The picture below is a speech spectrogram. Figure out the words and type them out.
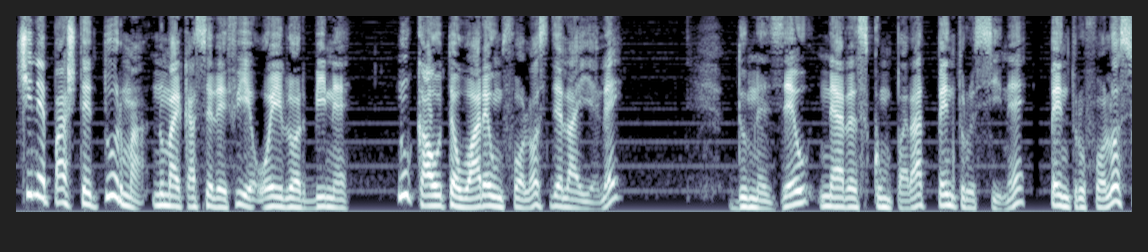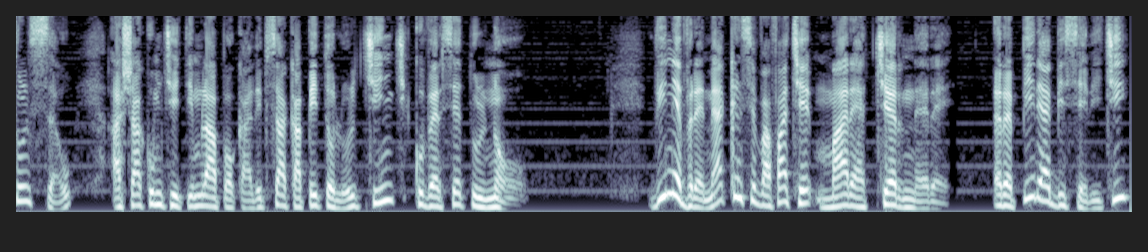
Cine paște turma numai ca să le fie oilor bine, nu caută oare un folos de la ele? Dumnezeu ne-a răscumpărat pentru sine, pentru folosul său, așa cum citim la Apocalipsa, capitolul 5, cu versetul 9. Vine vremea când se va face marea cernere, răpirea bisericii,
